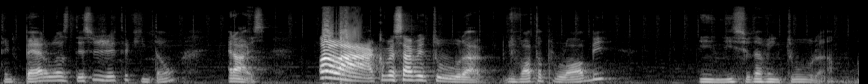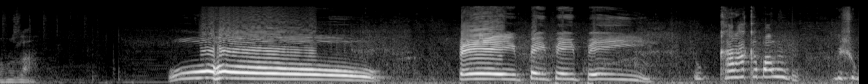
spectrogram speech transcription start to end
Tem pérolas desse jeito aqui, então é nóis. Bora lá, começar a aventura. De volta pro lobby. Início da aventura. Vamos lá. Uou! Pei, pei, pei, pei. Caraca, maluco. Bicho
